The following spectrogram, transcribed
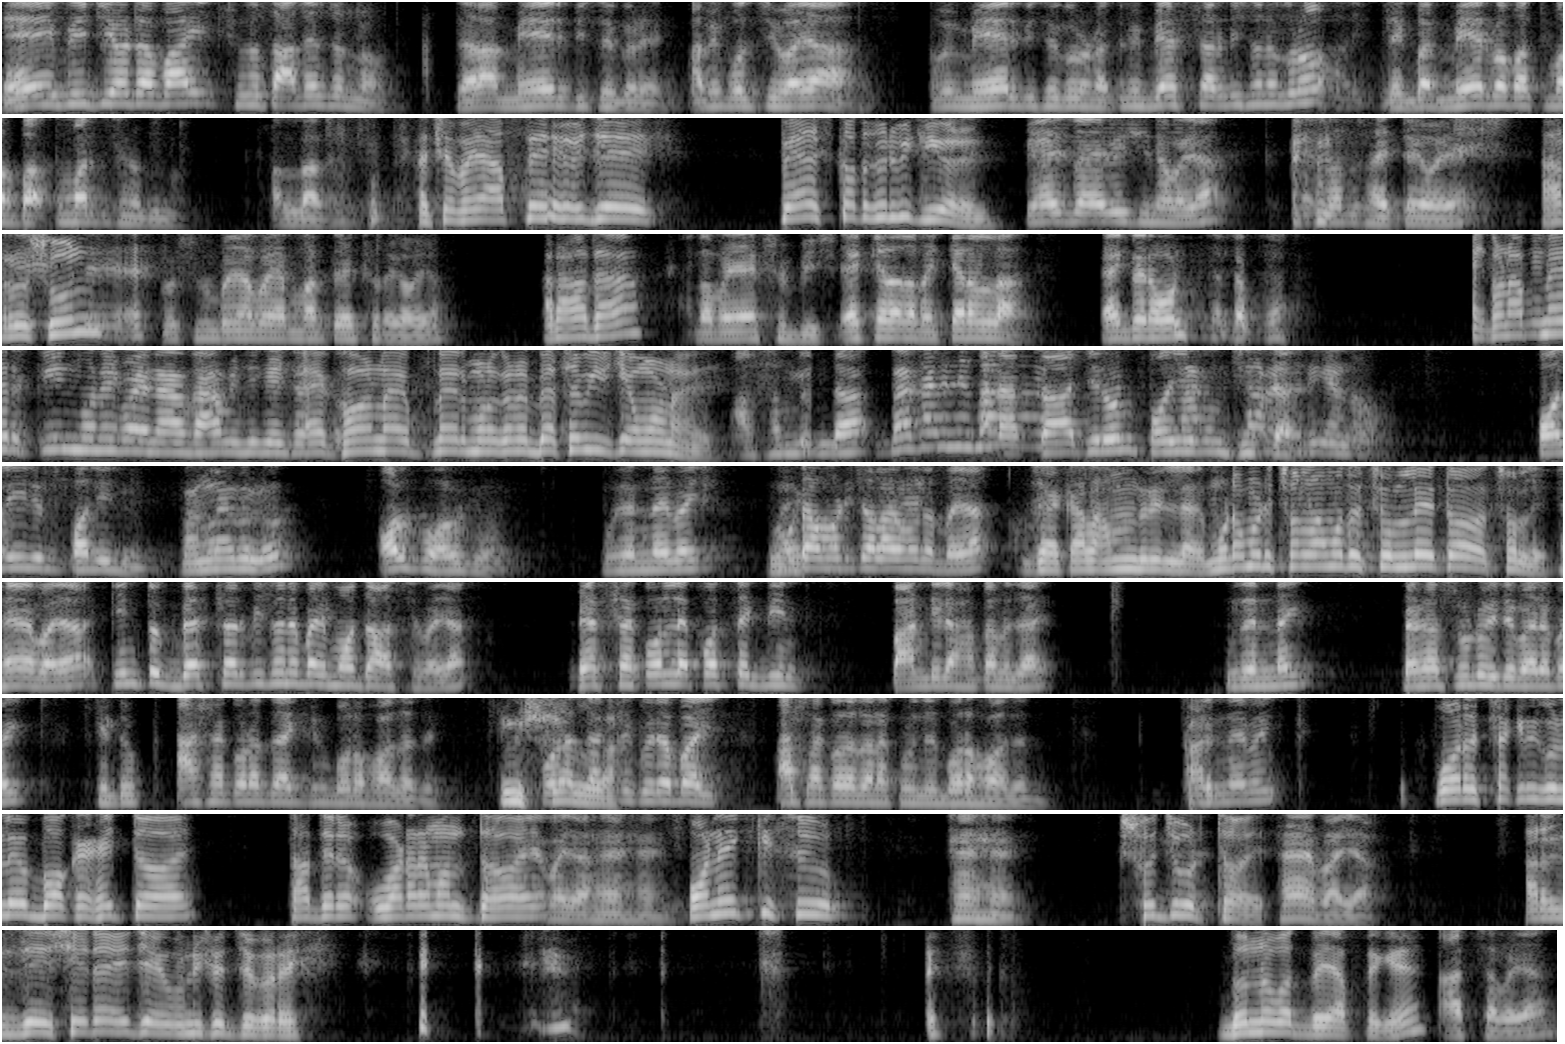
এই ভিডিওটা ভাই শুধু তাদের জন্য যারা মেয়ের পিছে করে। আমি বলছি ভাইয়া তুমি মেয়ের পিছে করো না তুমি ব্যবসার পিছনে করো দেখবা মেয়ের বাবা তোমার তোমার পিছনে করো আল্লাহ আচ্ছা ভাই আপনি ওই যে পেঁয়াজ কত করে বিক্রি করেন? পেঁয়াজ ভাইয়া বেশি না ভাইয়া ষাট টাকা ভাইয়া। আর রসুন? রসুন ভাইয়া ভাই মাত্র একশো টাকা ভাইয়া। আর আদা? আদা ভাই একশো বিশ। এক কেরালা ভাই কেরালা। একবার এখন আপনার কিন মনে পাই না দাম এদিকে এখন আপনার মনে করেন বেচা বিক্রি কেমন হয়? বাংলা। অল্প অল্প। বুঝেন নাই ভাই? মোটামুটি চলার মতো ভাইয়া। যাক আলহামদুলিল্লাহ। মোটামুটি চলার মতো চললে তো চলে। হ্যাঁ ভাইয়া কিন্তু ব্যবসার পিছনে ভাই মজা আছে ভাইয়া। ব্যবসা করলে প্রত্যেক দিন বান্ডিলে হাতানো যায়। বুঝেন নাই? ব্যবসা শুরু হইতে পারে ভাই কিন্তু আশা করা যায় একদিন বড় হওয়া যাবে। পরে চাকরি করে ভাই আশা করা যায় না কোনদিন বড় হওয়া যাবে। আর- নাই ভাই পরের চাকরি করলে বকা খাইতে হয় তাদের অর্ডার মানতে হয়। হ্যাঁ ভাইয়া হ্যাঁ হ্যাঁ। অনেক কিছু হ্যাঁ হ্যাঁ। সহ্য করতে হয়। হ্যাঁ ভাইয়া। আর যে সেটাই যে উনি সহ্য করে। ধন্যবাদ ভাইয়া আপনাকে। আচ্ছা ভাইয়া।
